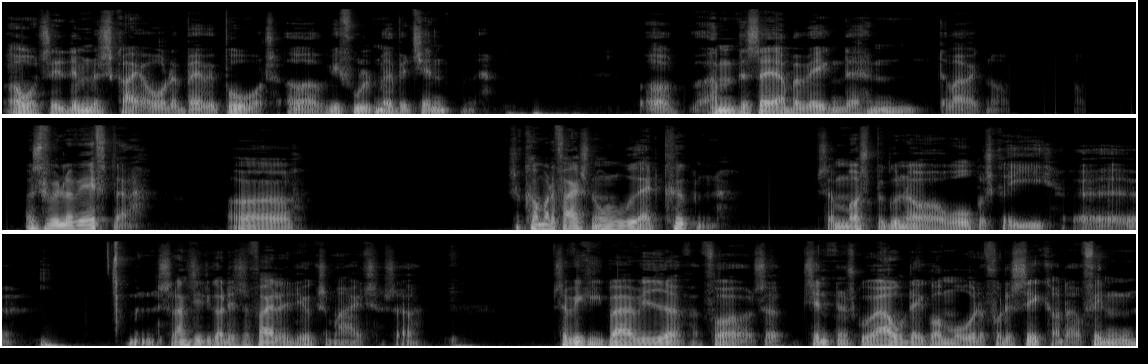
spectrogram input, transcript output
Over til dem, der skreg over der bag ved bordet, og vi fulgte med betjentene. Og ham, der sagde op ad væggen, der, han, der var jo ikke noget. Og så følger vi efter, og så kommer der faktisk nogen ud af et køkken, som også begynder at råbe og skrige. Øh, men så lang tid de gør det, så fejler de jo ikke så meget. Så, så vi gik bare videre, for så tjenten skulle afdække området og få det sikret og finde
